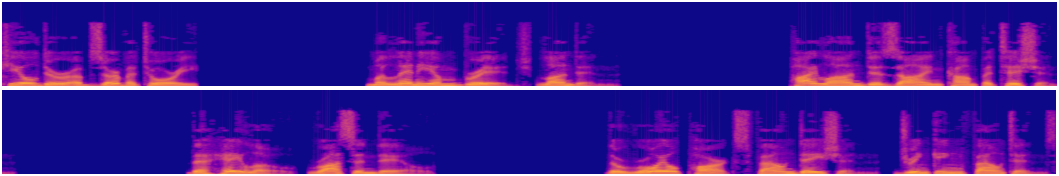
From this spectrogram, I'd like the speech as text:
Kielder Observatory. Millennium Bridge London. Pylon Design Competition. The Halo, Rossendale. The Royal Parks Foundation, Drinking Fountains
